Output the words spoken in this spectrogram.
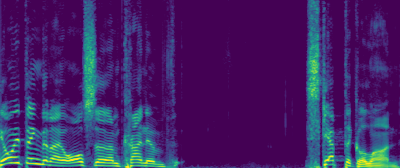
The only thing that I also I'm kind of skeptical on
